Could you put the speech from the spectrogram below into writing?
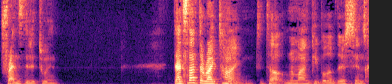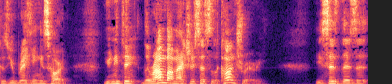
friends did it to him. That's not the right time to tell, remind people of their sins because you're breaking his heart. You need to. The Rambam actually says to the contrary. He says there's a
